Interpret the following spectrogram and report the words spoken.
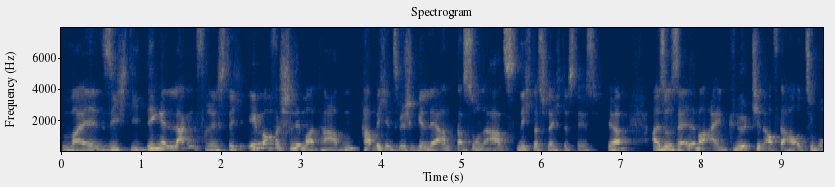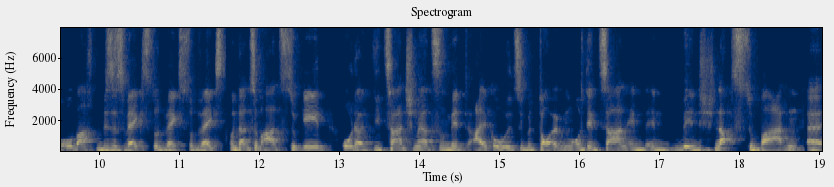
weil sich die Dinge langfristig immer verschlimmert haben, habe ich inzwischen gelernt, dass so ein Arzt nicht das Schlechteste ist. Ja, also selber ein Knötchen auf der Haut zu beobachten, bis es wächst und wächst und wächst und dann zum Arzt zu gehen oder die Zahnschmerzen mit Alkohol zu betäuben und den Zahn in, in, in Schnaps zu baden, äh,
